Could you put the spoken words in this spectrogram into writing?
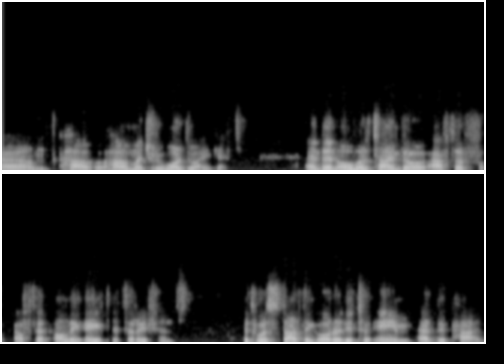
Um, how how much reward do I get? And then over time, though, after after only eight iterations, it was starting already to aim at the pad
